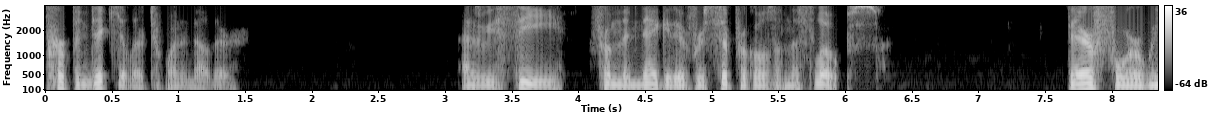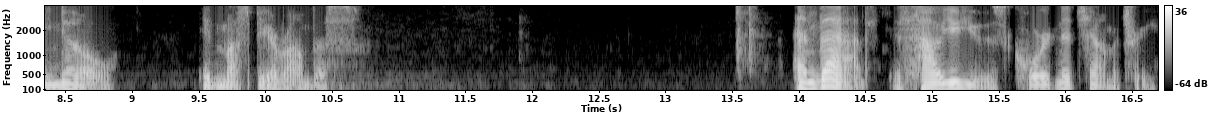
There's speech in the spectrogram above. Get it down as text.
perpendicular to one another, as we see from the negative reciprocals on the slopes. Therefore, we know it must be a rhombus. And that is how you use coordinate geometry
